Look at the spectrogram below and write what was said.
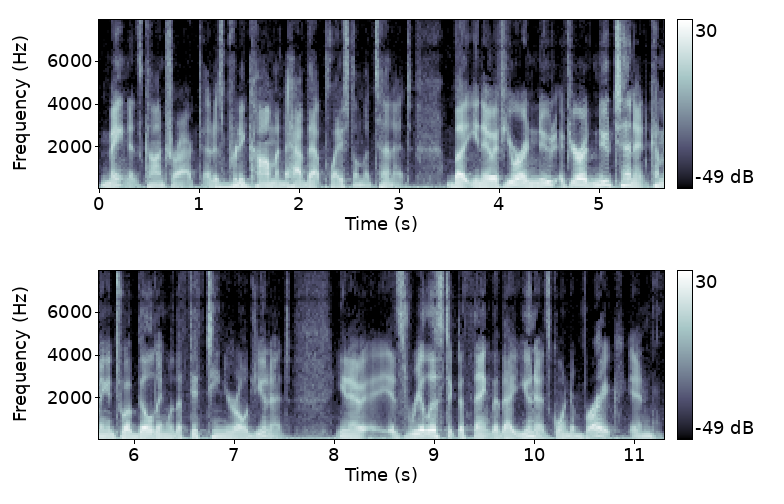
maintenance contract, and it's mm-hmm. pretty common to have that placed on the tenant. But you know, if you're a new if you're a new tenant coming into a building with a 15 year old unit, you know, it's realistic to think that that unit is going to break in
